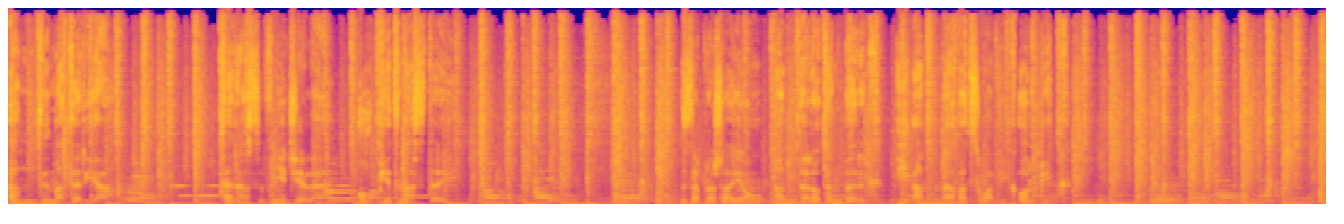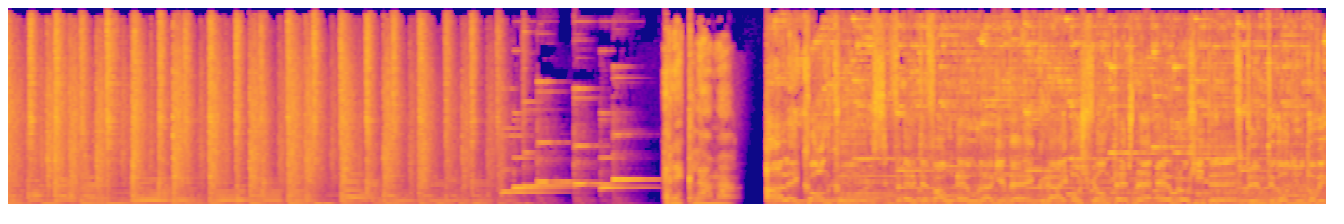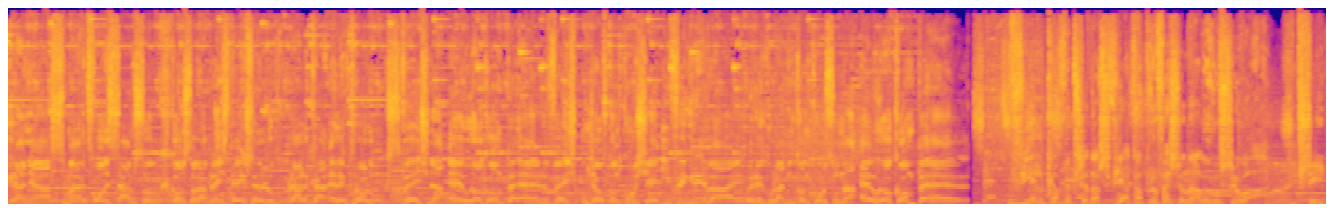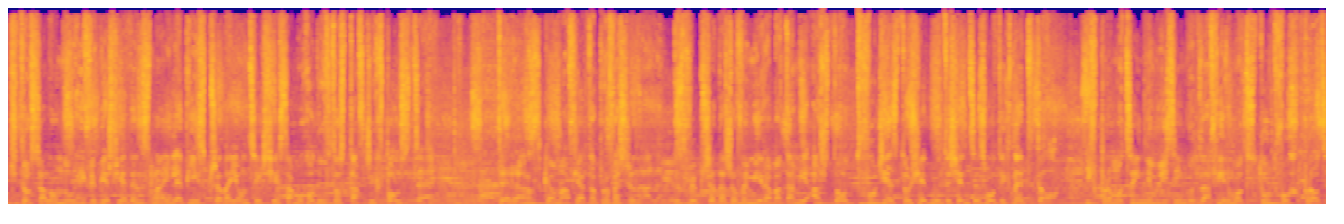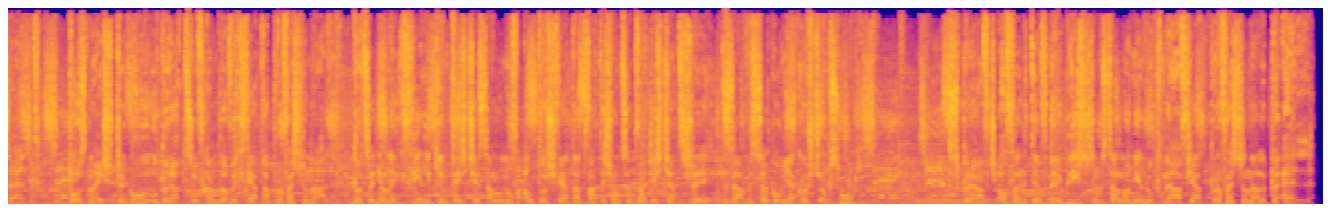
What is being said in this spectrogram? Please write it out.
Antymateria. Teraz w niedzielę o 15. Zapraszają Anna Rottenberg i Anna Wacławik-Orbik. Reklama. Ale konkurs! W RTV Euro AGD graj o świąteczne eurohity. W tym tygodniu do wygrania smartfon Samsung, konsola PlayStation lub pralka Electrolux. Wejdź na euro.com.pl, weź udział w konkursie i wygrywaj. Regulamin konkursu na euro.com.pl. Wielka wyprzedaż Fiata Professional ruszyła. Przyjdź do salonu i wybierz jeden z najlepiej sprzedających się samochodów dostawczych w Polsce. Teraz gama Fiata Professional z wyprzedażowymi rabatami aż do 27 tysięcy złotych netto i w promocji promocyjnym leasingu dla firm od 102%. Poznaj szczegóły u doradców handlowych Fiata Professional, docenionych w wielkim teście salonów Autoświata 2023 za wysoką jakość obsługi. Sprawdź ofertę w najbliższym salonie lub na fiatprofessional.pl.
